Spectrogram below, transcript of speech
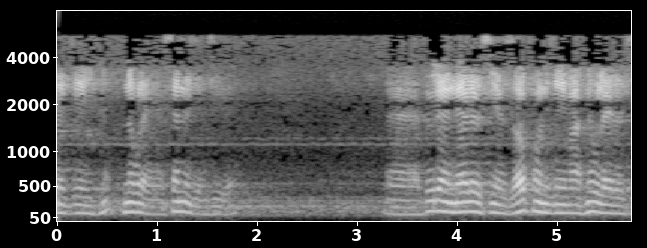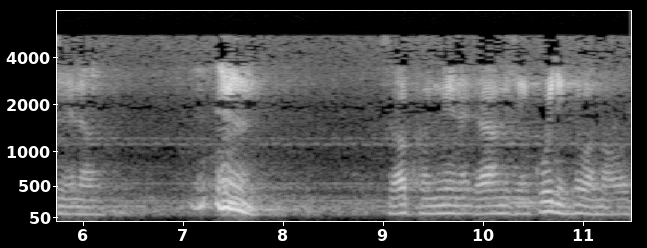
နဲ့ကျင်နှုတ်လိုက်ရင်12ကျင်ရှိတယ်အဲသူတဲ့နဲလို့ရှိရင်ဇော9ကျင်မှနှုတ်လိုက်လို့ရှိရင်တော့ဇော9နဲ့တရားနဲ့ကျင်9ကျင်နှုတ်အောင်မဟုတ်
